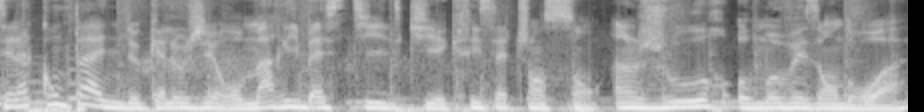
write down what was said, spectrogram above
C'est la compagne de Calogero, Marie Bastide, qui écrit cette chanson Un jour au mauvais endroit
